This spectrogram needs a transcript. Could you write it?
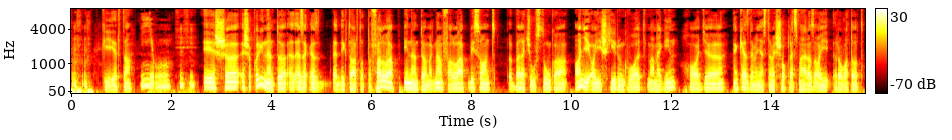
Kiírta. Jó. és, és akkor innentől, ezek, ez eddig tartott a follow-up, innentől meg nem follow-up, viszont belecsúsztunk, a, annyi AI is hírünk volt már megint, hogy én kezdeményeztem, és sok lesz már az AI rovatot,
